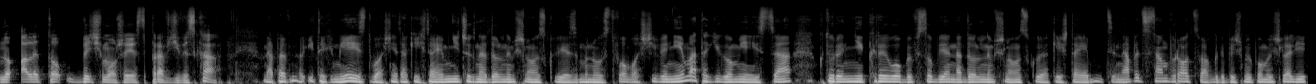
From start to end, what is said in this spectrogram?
no ale to być może jest prawdziwy skarb. Na pewno i tych miejsc właśnie takich tajemniczych na Dolnym Śląsku jest mnóstwo. Właściwie nie ma takiego miejsca, które nie kryłoby w sobie na Dolnym Śląsku jakiejś tajemnicy. Nawet sam Wrocław, gdybyśmy pomyśleli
